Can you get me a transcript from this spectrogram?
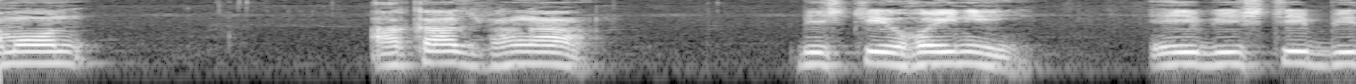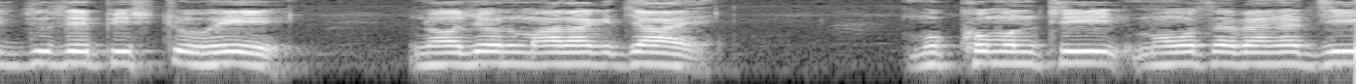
এমন আকাশ ভাঙা বৃষ্টি হয়নি। এই বৃষ্টি বিদ্যুতে পিষ্ট হয়ে নজন মারা যায়। মুখ্যমন্ত্রী মমতা ব্যানার্জি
